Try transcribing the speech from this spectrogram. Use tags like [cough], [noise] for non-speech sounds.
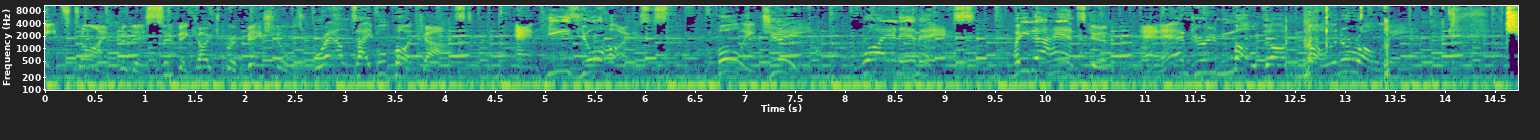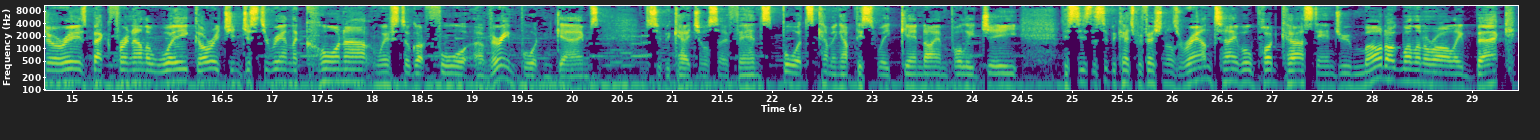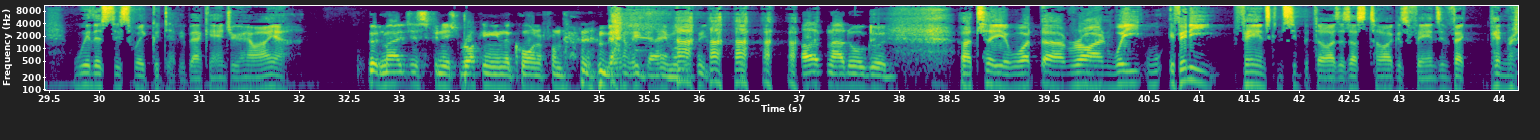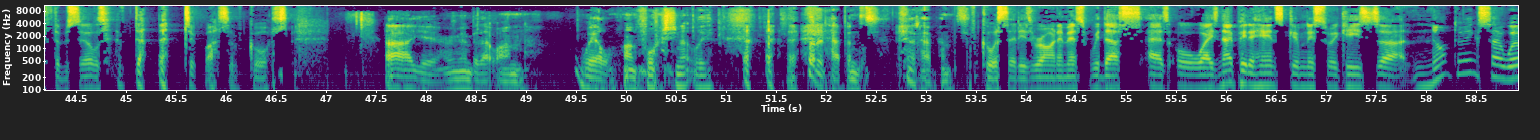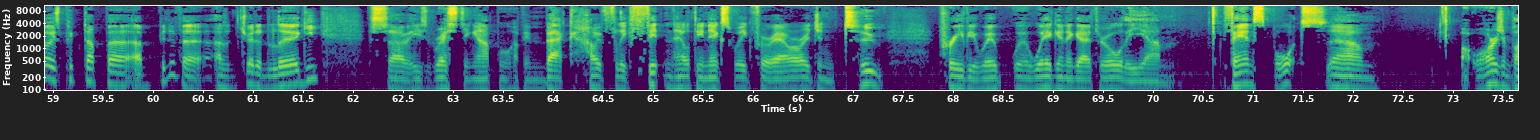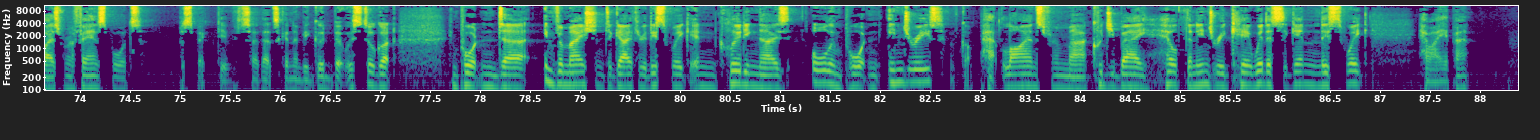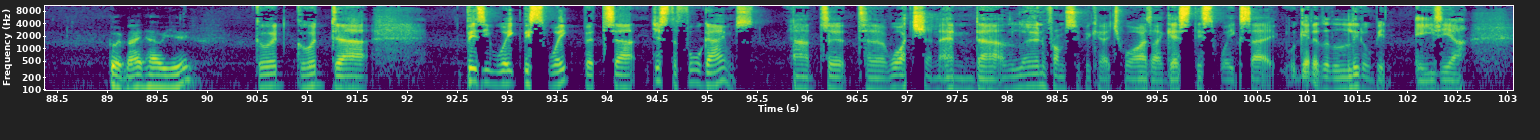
It's time for the Super Coach Professionals Roundtable Podcast. And here's your hosts, Paulie G, Ryan MS, Peter Hanscom, and Andrew Muldog Molinaroli. Sure is. Back for another week. Origin just around the corner. We've still got four uh, very important games. Supercoach also fan sports coming up this weekend. I am Paulie G. This is the Supercoach Professionals Roundtable podcast. Andrew Muldog O'Reilly back with us this week. Good to have you back, Andrew. How are you? Good, mate. Just finished rocking in the corner from the [laughs] Manly game. Other than that, all good. I tell you what, uh, Ryan, we if any fans can sympathise as us Tigers fans, in fact, Penrith themselves [laughs] have done that to us, of course. Ah, uh, yeah, I remember that one well, unfortunately. [laughs] but it happens. It happens. Of course, that is Ryan MS with us as always. No Peter Hanscom this week. He's uh, not doing so well. He's picked up a, a bit of a, a, dreaded lurgy, so he's resting up. We'll have him back, hopefully fit and healthy next week for our Origin 2 preview, where, where we're going to go through all the um, fan sports, um, Origin players from a fan sports perspective, so that's going to be good. But we've still got important uh, information to go through this week, including those all important injuries. We've got Pat Lyons from uh, Coogee Bay Health and Injury Care with us again this week. How are you, Pat? Good, mate. How are you? Good, good. Uh, busy week this week, but uh, just the four games. Uh, to, to watch and, and uh, learn from Supercoach Wise, I guess, this week. So we'll get it a little bit easier.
